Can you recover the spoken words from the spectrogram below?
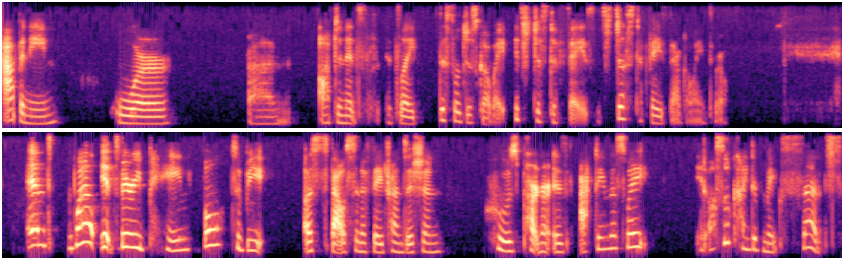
happening or um, often it's it's like this will just go away. It's just a phase. It's just a phase they're going through. And while it's very painful to be a spouse in a faith transition whose partner is acting this way, it also kind of makes sense.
